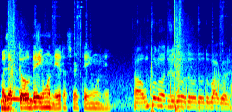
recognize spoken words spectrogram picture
Mas é porque eu dei uma nele, acertei uma nele. Ó, um pulou do, do, do- do bagulho.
